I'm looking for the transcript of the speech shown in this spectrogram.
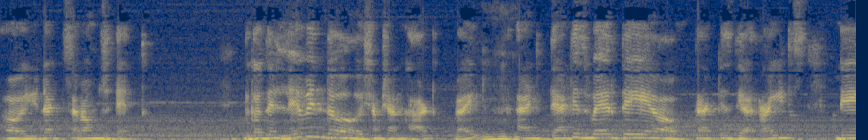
uh, that surrounds death. Because they live in the Shamshan Ghat, right? Mhm. And that is where they uh, practice their rites. They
